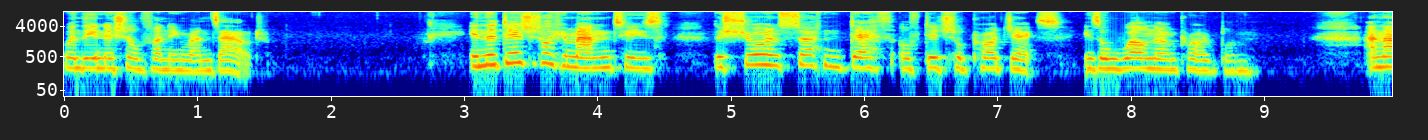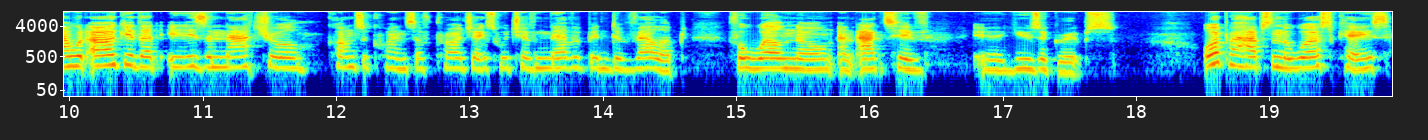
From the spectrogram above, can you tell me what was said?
when the initial funding runs out. In the digital humanities, the sure and certain death of digital projects is a well-known problem. And I would argue that it is a natural consequence of projects which have never been developed for well-known and active uh, user groups. Or perhaps in the worst case,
